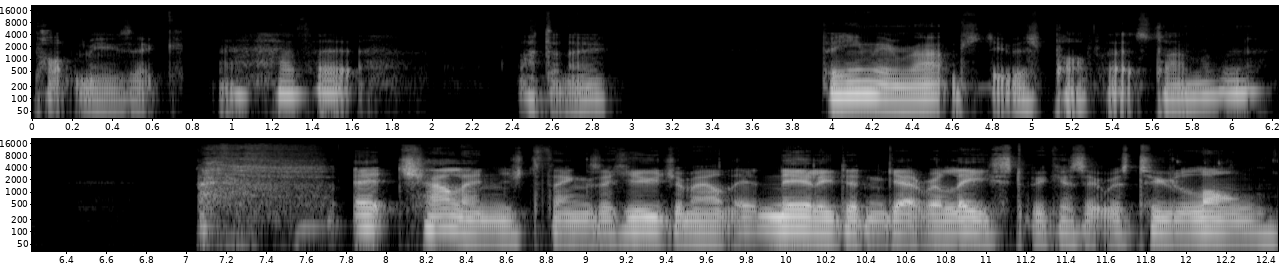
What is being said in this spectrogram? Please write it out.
Pop music. Has it? I don't know. Bohemian Rhapsody was pop at its time, wasn't it? It challenged things a huge amount. It nearly didn't get released because it was too long.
